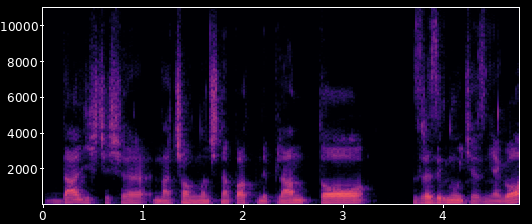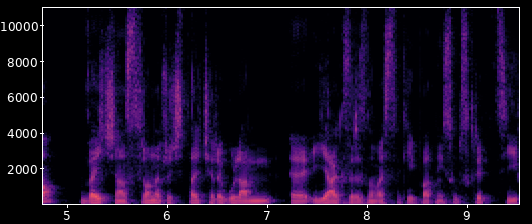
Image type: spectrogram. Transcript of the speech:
daliście się naciągnąć na płatny plan, to zrezygnujcie z niego. Wejdźcie na stronę, przeczytajcie regulamin, e, jak zrezygnować z takiej płatnej subskrypcji.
